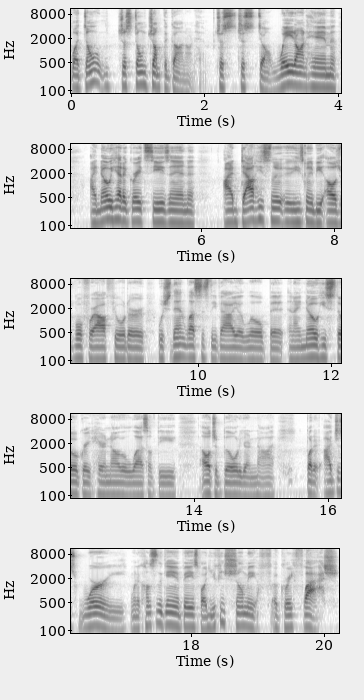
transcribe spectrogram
But don't just don't jump the gun on him. Just just don't wait on him. I know he had a great season. I doubt he's he's going to be eligible for outfielder, which then lessens the value a little bit. And I know he's still a great hitter, nonetheless, of the eligibility or not. But I just worry when it comes to the game of baseball. You can show me a great flash,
